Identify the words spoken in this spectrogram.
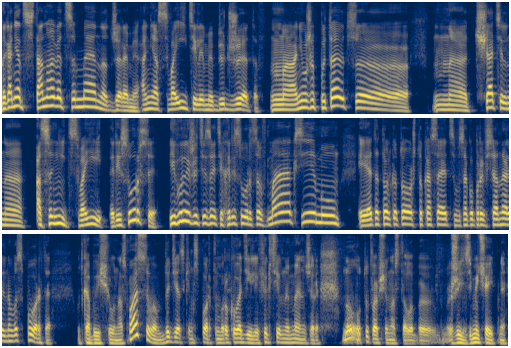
наконец, становятся менеджерами, а не освоителями бюджетов. Они уже пытаются тщательно оценить свои ресурсы и выжать из этих ресурсов максимум. И это только то, что касается высокопрофессионального спорта. Вот как бы еще у нас массовым, да детским спортом руководили эффективные менеджеры, ну, тут вообще настала бы жизнь замечательная.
